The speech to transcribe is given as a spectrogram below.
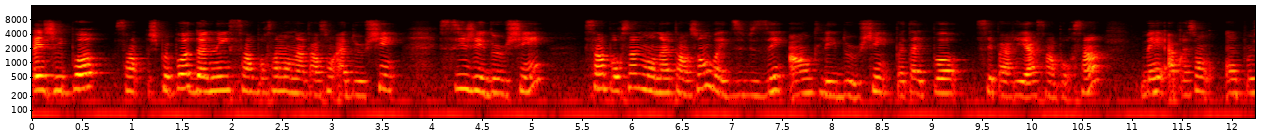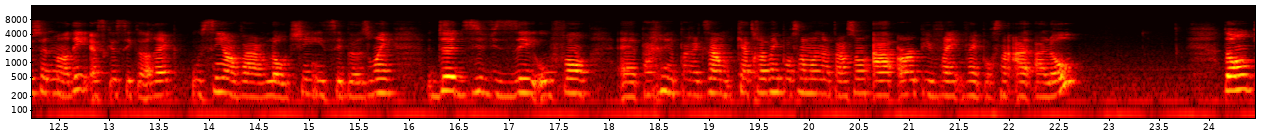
ben j'ai je peux pas donner 100% de mon attention à deux chiens. Si j'ai deux chiens, 100% de mon attention va être divisée entre les deux chiens. Peut-être pas séparée à 100%, mais après ça, on peut se demander est-ce que c'est correct aussi envers l'autre chien et ses besoins de diviser au fond, euh, par, par, exemple, 80% de mon attention à un puis 20%, 20 à l'autre. Donc,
